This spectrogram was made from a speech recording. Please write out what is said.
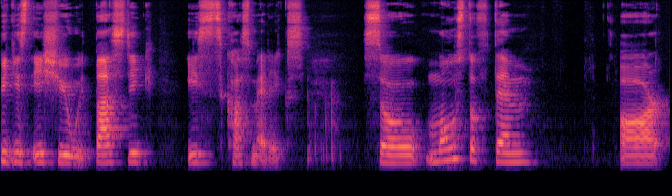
biggest issue with plastic is cosmetics. So most of them are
